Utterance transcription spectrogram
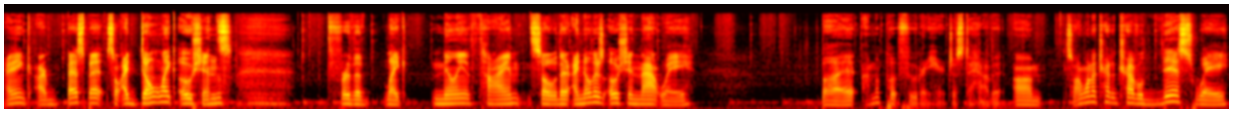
I think our best bet. So I don't like oceans for the like millionth time. So there, I know there's ocean that way. But I'm gonna put food right here just to have it. Um, so I want to try to travel this way.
